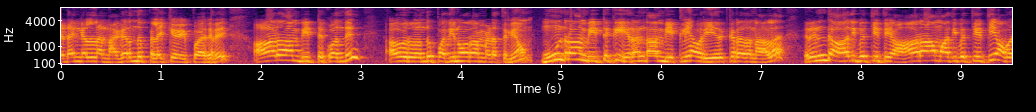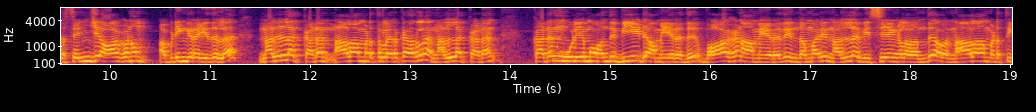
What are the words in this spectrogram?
இடங்கள்ல நகர்ந்து பிழைக்க வைப்பார். ஆறாம் வீட்டுக்கு வந்து அவர் வந்து பதினோராம் இடத்துலையும் மூன்றாம் வீட்டுக்கு இரண்டாம் வீட்லையும் அவர் இருக்கிறதுனால ரெண்டு ஆதிபத்தியத்தையும் ஆறாம் ஆதிபத்தியத்தையும் அவர் செஞ்சு ஆகணும் அப்படிங்கிற இதில் நல்ல கடன் நாலாம் இடத்துல இருக்கார்ல நல்ல கடன். கடன் மூலியமாக வந்து வீடு அமையிறது வாகனம் அமையிறது இந்த மாதிரி நல்ல விஷயங்களை வந்து அவர் நாலாம் இடத்து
